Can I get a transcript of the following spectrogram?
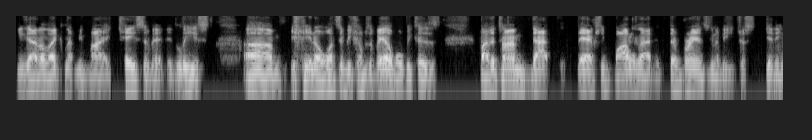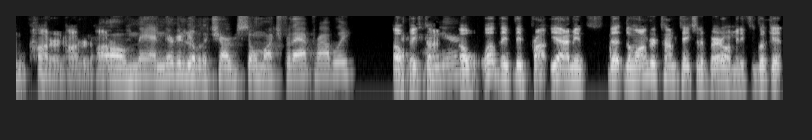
you got to like let me buy a case of it at least, um, you know, once it becomes available, because by the time that they actually bottle that, their brand's going to be just getting hotter and hotter and hotter. Oh man, they're going to be able to charge so much for that, probably. Oh, big time. year? Oh, well, they they pro yeah. I mean, the the longer time it takes in a barrel. I mean, if you look at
